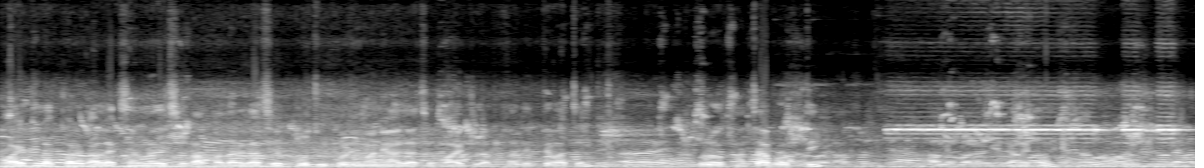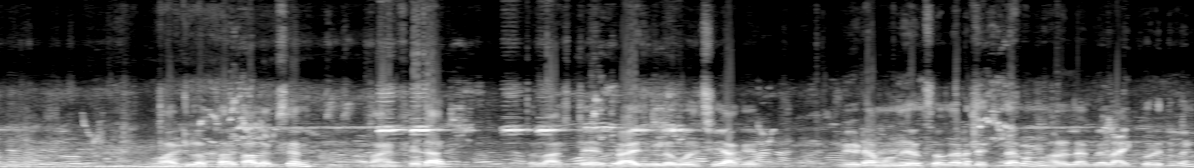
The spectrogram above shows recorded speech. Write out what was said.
হোয়াইট লাক্ষার কালেকশন রয়েছে। বাপাদার কাছে প্রচুর পরিমাণে আজ আছে হোয়াইট লাক্ষা দেখতে পাচ্ছেন? পুরো খাঁচা ভর্তি। দেখুন। হোয়াইট লক্ষার কালেকশন, পায়ের ফেদার। তো লাস্টের প্রাইসগুলো বলছি, আগে ভিডিওটা মনোযোগ সহকারে দেখতে থাকুন, ভালো লাগলে লাইক করে দিবেন।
